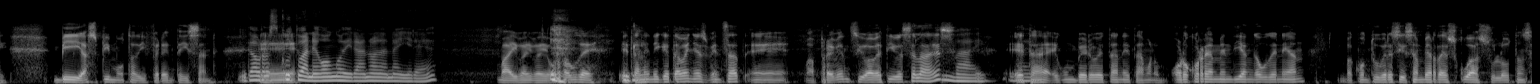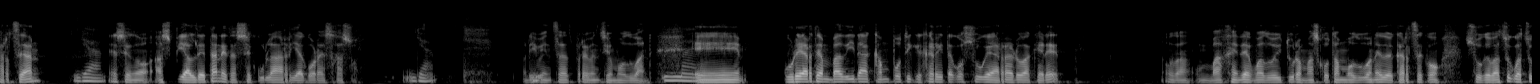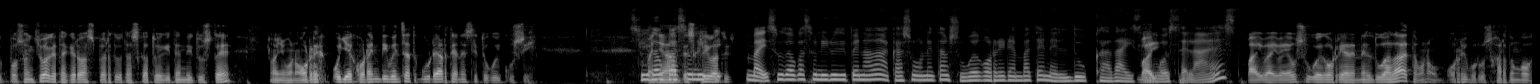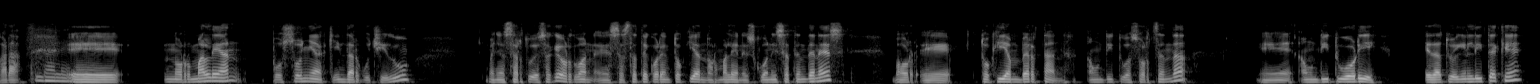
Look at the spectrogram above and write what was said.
bi azpi mota diferente izan. Gaur e, eskutuan egongo dira nola nahi ere, eh? Bai, bai, bai, hor daude. Eta lehenik eta baina ez bentsat, e, ba, prebentzioa beti bezala, ez? Bai, bai. Eta egun beroetan, eta bueno, orokorrean mendian gaudenean, ba, kontu berezi izan behar da eskua zulotan sartzean, Ja. Ez edo azpialdetan eta sekula harria gora ez jaso. Ja. Hori bentsat prebentzio moduan. Bai. E, gure artean badira kanpotik ekarritako zuge arraroak ere, Oda, ba, jendeak badu ditura maskota moduan edo ekartzeko zuge batzuk, batzuk pozointzuak eta gero azpertu eta askatu egiten dituzte. Baina, bueno, horrek, horiek orain dibentzat gure artean ez ditugu ikusi. Zu daukazun, bai, zu daukazun irudipena da, kasu honetan zuge gorriren baten helduka da izango bai. zela, ez? Bai, bai, bai, hau zuge gorriaren heldua da, eta bueno, horri buruz jardungo gara. Vale. E, normalean, pozoinak indar gutxi du, baina sartu dezake, orduan, e, zaztatekoren tokian normalean eskuan izaten denez, ba hor, e, tokian bertan haunditua sortzen da, e, haunditu hori edatu egin liteke,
